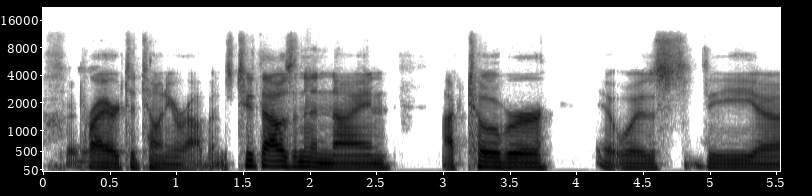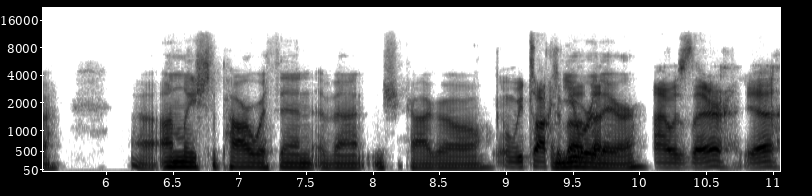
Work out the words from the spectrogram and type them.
prior to Tony Robbins. 2009 October it was the uh, uh, Unleash the Power Within event in Chicago. And we talked and about you were that. there. I was there. Yeah,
